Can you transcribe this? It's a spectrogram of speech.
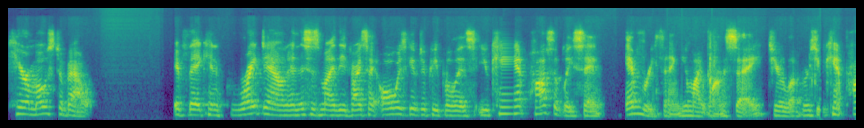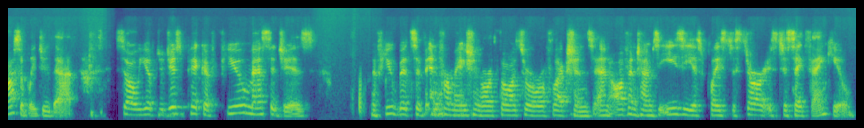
care most about if they can write down and this is my the advice i always give to people is you can't possibly say everything you might want to say to your loved ones. You can't possibly do that. So you have to just pick a few messages a few bits of information or thoughts or reflections. And oftentimes, the easiest place to start is to say thank you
